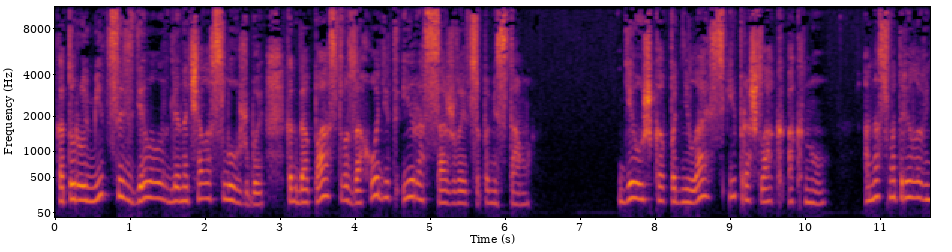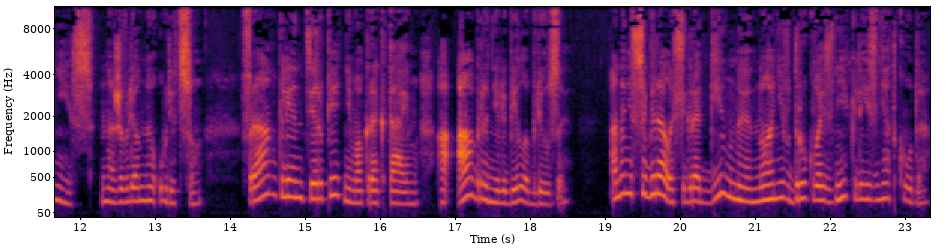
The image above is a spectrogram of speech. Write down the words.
которую Митца сделала для начала службы, когда паства заходит и рассаживается по местам. Девушка поднялась и прошла к окну. Она смотрела вниз, на оживленную улицу. Франклин терпеть не мог рэктайм, а Абра не любила блюзы. Она не собиралась играть гимны, но они вдруг возникли из ниоткуда.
